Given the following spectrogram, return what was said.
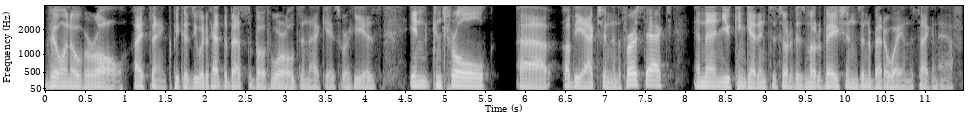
villain overall, I think, because he would have had the best of both worlds in that case, where he is in control uh, of the action in the first act, and then you can get into sort of his motivations in a better way in the second half.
